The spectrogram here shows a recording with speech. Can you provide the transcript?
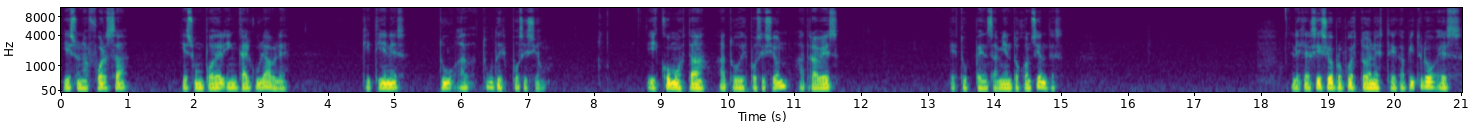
y es una fuerza y es un poder incalculable que tienes tú a tu disposición. ¿Y cómo está a tu disposición? A través de tus pensamientos conscientes. El ejercicio propuesto en este capítulo es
